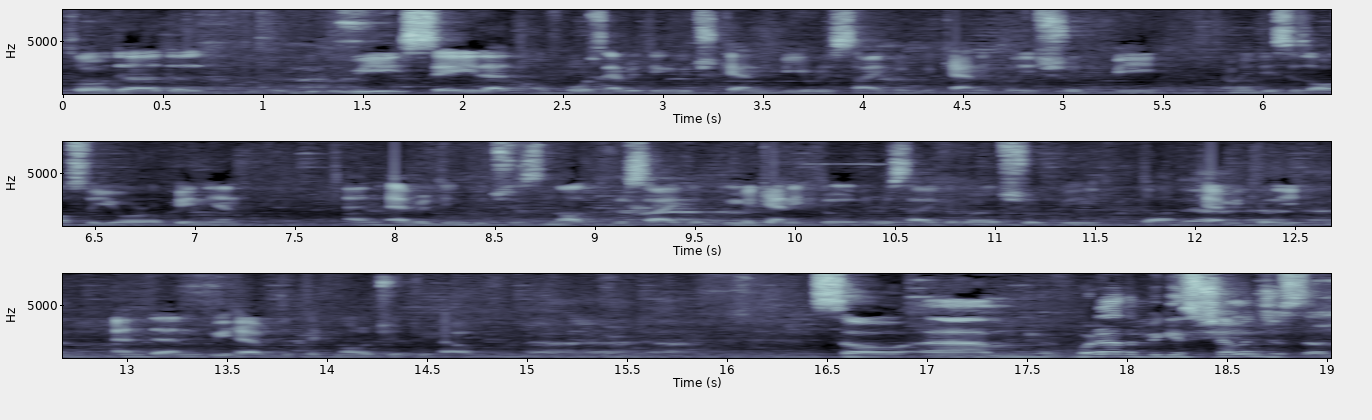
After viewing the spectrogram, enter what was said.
So the, the we say that of course everything which can be recycled mechanically should be. I mean this is also your opinion, and everything which is not recycled mechanical recyclable should be done chemically, and then we have the technology to help. So, um, what are the biggest challenges then?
